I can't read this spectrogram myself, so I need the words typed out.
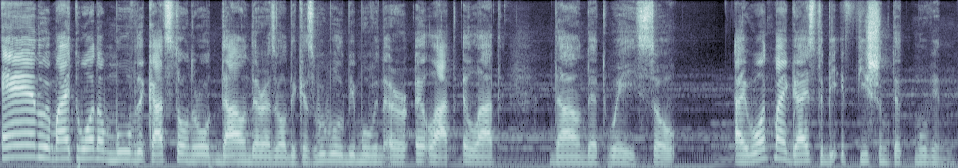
And we might want to move the cutstone road down there as well, because we will be moving a, a lot, a lot down that way. So I want my guys to be efficient at moving.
